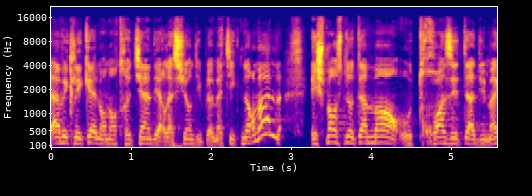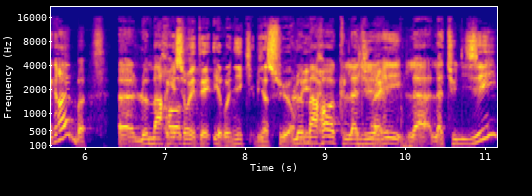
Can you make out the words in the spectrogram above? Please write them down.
avec lesquels on entretient des relations diplomatiques normales. Et je pense notamment aux trois États du Maghreb, euh, le Maroc. La question était ironique, bien sûr. Le Maroc, l'Algérie, la, Tunisie.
